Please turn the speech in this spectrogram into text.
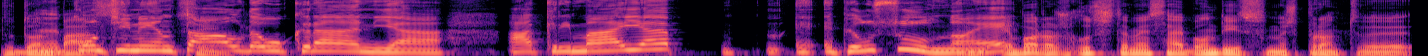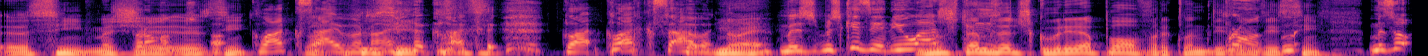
Donbass, continental sim. da Ucrânia à Crimeia é, é pelo sul, não é? Embora os russos também saibam disso, mas pronto, uh, sim, mas pronto, uh, sim, claro que claro, saibam, não é? Claro, claro, claro, que sabem. Não é? Mas, mas quer dizer, eu não acho estamos que... a descobrir a pólvora quando dizemos pronto, isso, sim. Mas, mas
